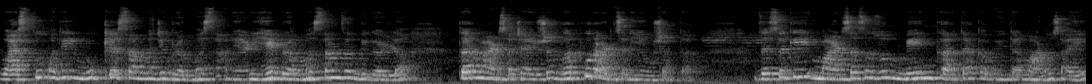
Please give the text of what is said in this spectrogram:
वास्तूमधील मुख्य स्थान म्हणजे ब्रह्मस्थान आहे. आणि हे ब्रह्मस्थान जर बिघडलं तर माणसाच्या आयुष्यात भरपूर अडचणी येऊ शकतात. जसं की माणसाचा जो मेन करता कमिता माणूस आहे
